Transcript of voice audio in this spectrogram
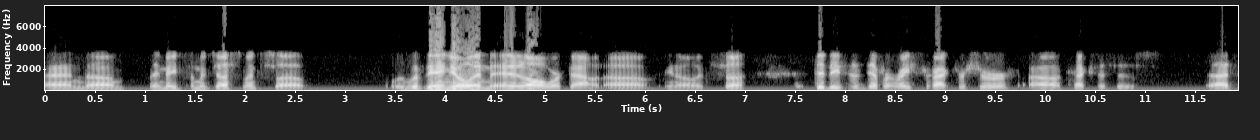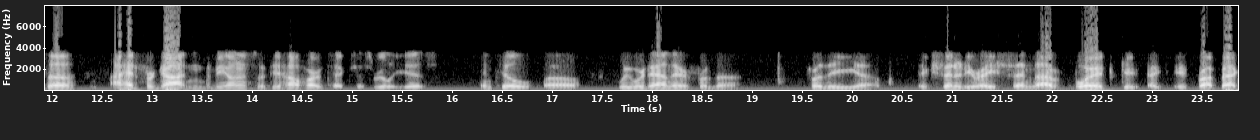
and um, they made some adjustments uh, with Daniel, and, and it all worked out. Uh, you know, it's uh, this is a different racetrack for sure. Uh, Texas is that's a. I had forgotten, to be honest with you, how hard Texas really is until uh, we were down there for the for the uh, Xfinity race, and uh, boy, it, it brought back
